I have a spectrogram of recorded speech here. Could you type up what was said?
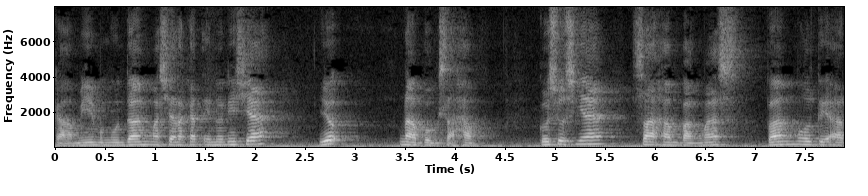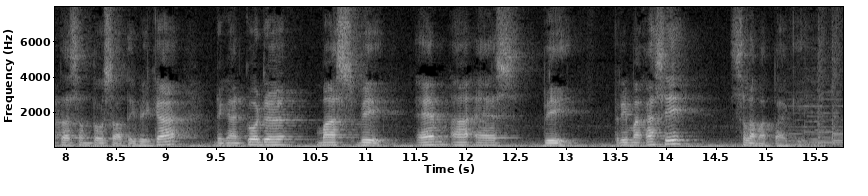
kami mengundang masyarakat Indonesia, yuk nabung saham, khususnya saham Bank Mas, Bank Multi Atas Sentosa Tbk dengan kode MASB, M-A-S-B. Terima kasih, selamat pagi.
